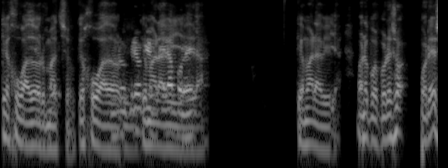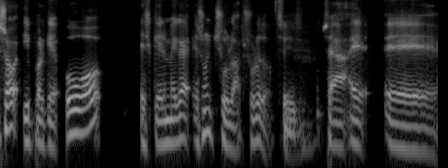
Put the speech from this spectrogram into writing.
Qué jugador, macho, qué jugador, qué era maravilla era. Qué maravilla. Bueno, pues por eso, por eso y porque Hugo es que el mega es un chulo absurdo. Sí, sí. O sea, eh, eh,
